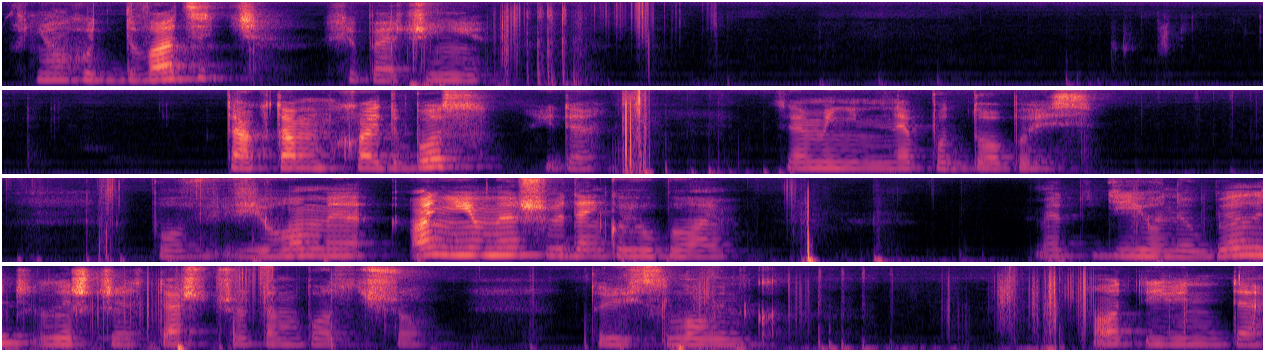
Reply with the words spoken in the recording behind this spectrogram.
В нього хоч 20 хп чи ні? Так, там хайд бос йде. Це мені не подобається. Бо його ми. А ні, ми швиденько його вбиваємо. Ми тоді його не вбили, лише те, що там бос йшов. Той словінг. От і він йде.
